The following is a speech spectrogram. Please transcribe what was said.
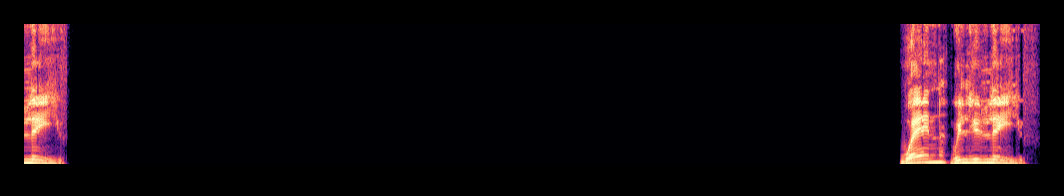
Leave. When will you leave?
